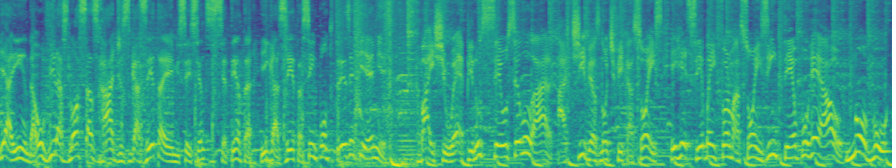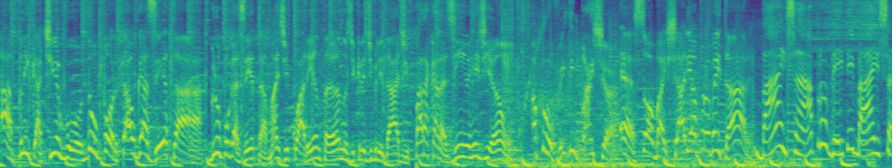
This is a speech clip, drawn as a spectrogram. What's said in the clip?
E ainda ouvir as nossas rádios Gazeta M670 e Gazeta 100.3 FM. Baixe o app no seu celular, ative as notificações e receba informações em tempo real. Novo aplicativo do Portal Gazeta. Grupo Gazeta, mais de 40 anos de credibilidade para Carazinho e região. Aproveita e baixa. É só baixar e aproveitar. Baixa, aproveita e baixa.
